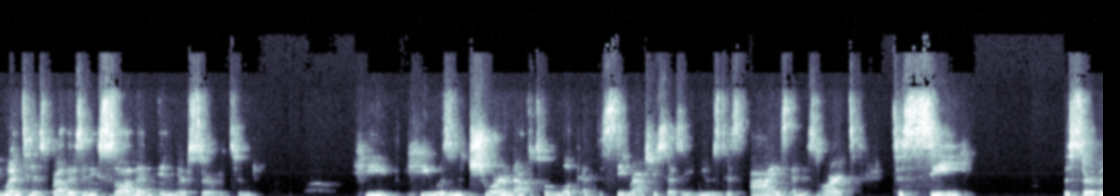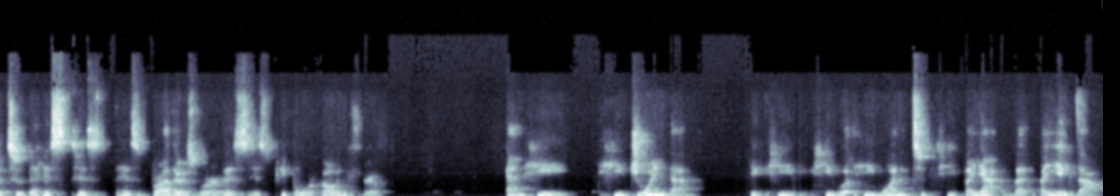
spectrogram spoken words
went to his brothers and he saw them in their servitude. He he was mature enough to look and to see. Rashi says he used his eyes and his heart to see the servitude that his his his brothers were his his people were going through, and he he joined them. He he he he wanted to he vayigdal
